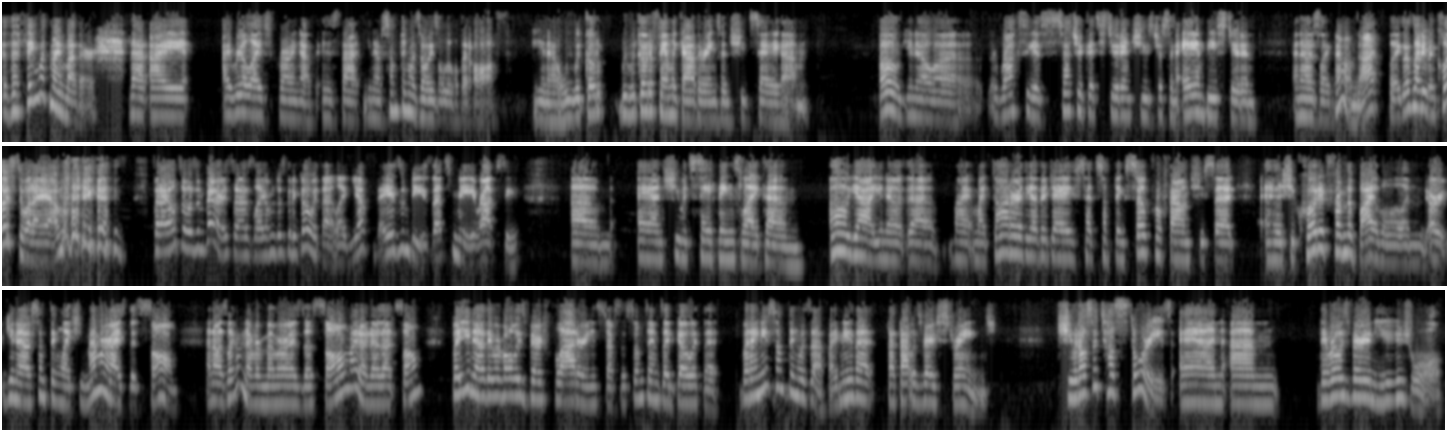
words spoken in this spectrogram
The thing with my mother that I I realized growing up is that you know something was always a little bit off. You know, we would go to we would go to family gatherings, and she'd say, um, oh, you know, uh, Roxy is such a good student. She's just an A and B student. And I was like, no, I'm not. Like, that's not even close to what I am. but I also was embarrassed. So I was like, I'm just going to go with that. Like, yep, A's and B's. That's me, Roxy. Um, and she would say things like, um, oh yeah, you know, uh, my, my daughter the other day said something so profound. She said, uh, she quoted from the Bible and, or, you know, something like she memorized this Psalm. And I was like, I've never memorized a psalm. I don't know that psalm. But you know, they were always very flattering and stuff. So sometimes I'd go with it. But I knew something was up. I knew that that, that was very strange. She would also tell stories and um, they were always very unusual.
